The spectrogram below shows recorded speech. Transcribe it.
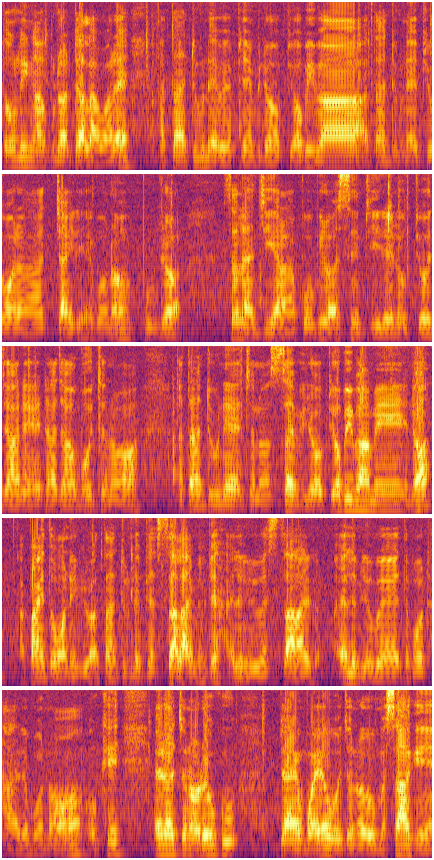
3 4 5ခုလောက်တက်လာပါတယ်အတန်2နဲ့ပဲပြန်ပြီးတော့ပြောပေးပါအတန်2နဲ့ပြောတာကြိုက်တယ်ပေါ့နော်ပို့ပြီးတော့ဇက်လန်ကြည့်ရတာပို့ပြီးတော့အဆင်ပြေတယ်လို့ပြောကြတယ်ဒါကြောင့်မို့ကျွန်တော်အတန်2နဲ့ကျွန်တော်ဆက်ပြီးတော့ပြောပေးပါမယ်เนาะအပိုင်း3ကနေပြီးတော့အတန်2နဲ့ပြန်ဆက်လိုက်မယ်ဗျအဲ့လိုမျိုးပဲဆက်လိုက်တော့အဲ့လိုမျိုးပဲသဘောထားရတယ်ပေါ့နော်โอเคအဲ့တော့ကျွန်တော်တို့အခုတိုင်ပွဲကိုကျွန်တော်တို့မစခင်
